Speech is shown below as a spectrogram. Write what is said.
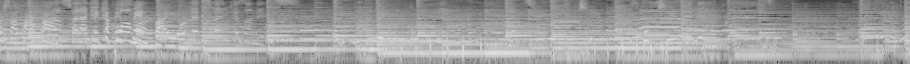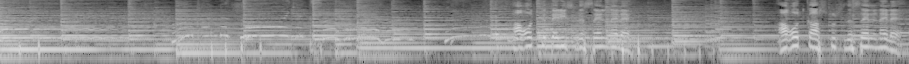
doors of our hearts so that they can be fed by you. אחות כתריס לסל נלה. אחות כסטוס לסל נלה.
